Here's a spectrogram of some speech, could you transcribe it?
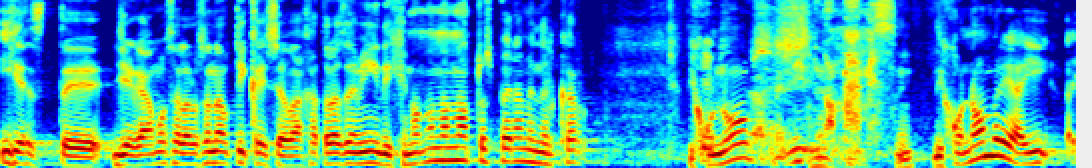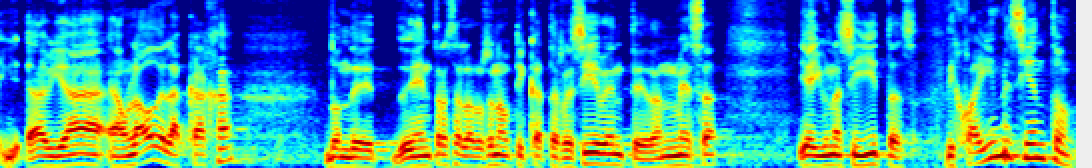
Y este, llegamos a la Rosa Náutica y se baja atrás de mí y dije, no, no, no, no, tú espérame en el carro. Dijo, no, no mames. Dijo, no, hombre, ahí, ahí había, a un lado de la caja, donde entras a la Rosa Náutica, te reciben, te dan mesa y hay unas sillitas. Dijo, ahí me siento.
